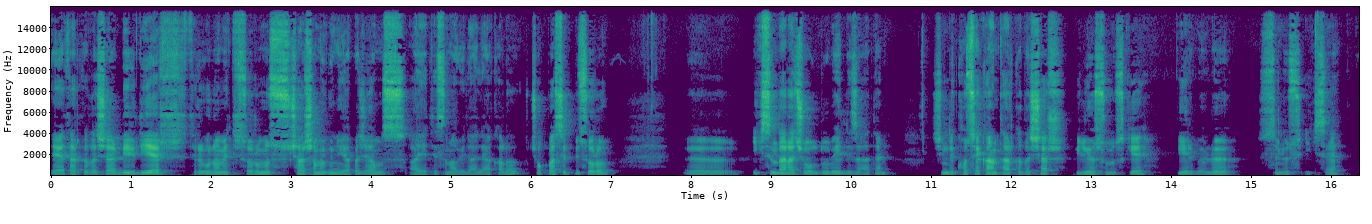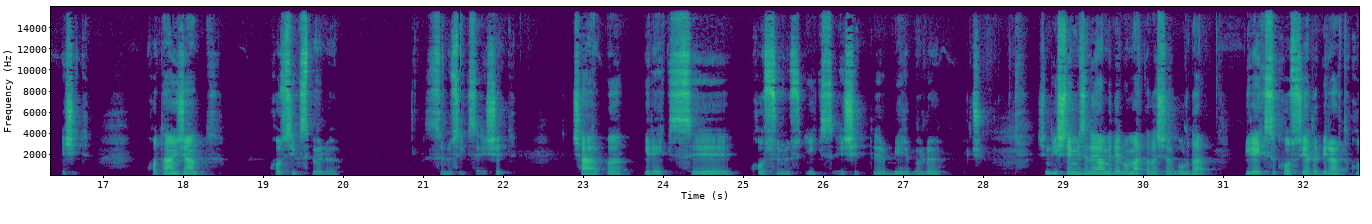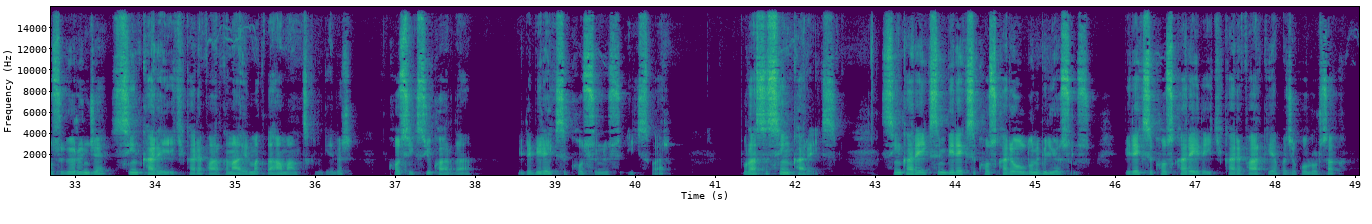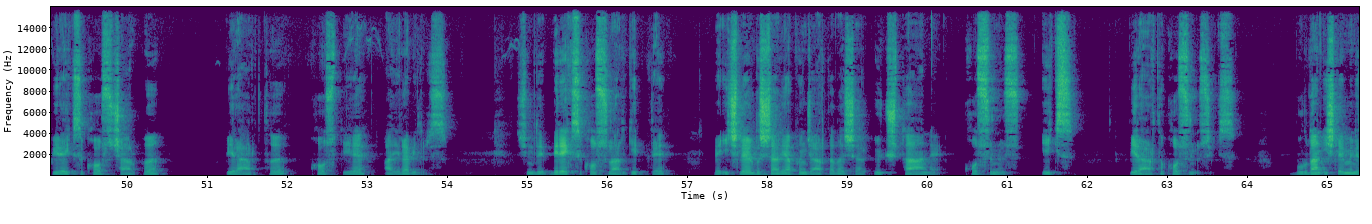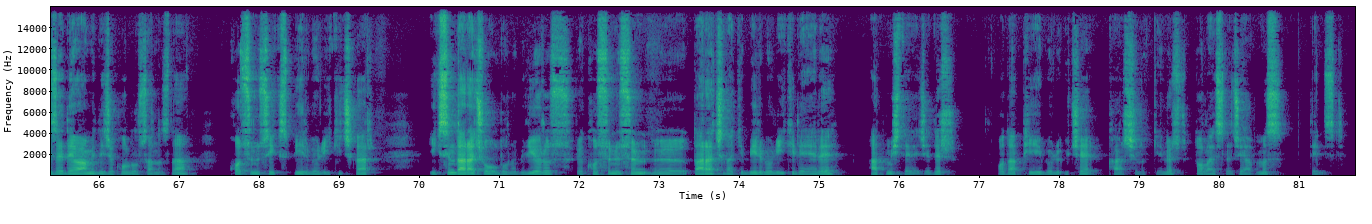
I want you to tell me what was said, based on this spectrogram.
Evet arkadaşlar bir diğer trigonometri sorumuz çarşamba günü yapacağımız AYT sınavı ile alakalı. Çok basit bir soru. Ee, x'in dar açı olduğu belli zaten. Şimdi kosekant arkadaşlar biliyorsunuz ki 1 bölü sinüs x'e eşit. Kotanjant cos x bölü sinüs x'e eşit. Çarpı 1 eksi kosinüs x eşittir 1 bölü Şimdi işlemimize devam edelim ama arkadaşlar burada 1 eksi kos ya da 1 artı kosu görünce sin kareyi 2 kare farkına ayırmak daha mantıklı gelir. Kos x yukarıda. Bir de 1 eksi kosinüs x var. Burası sin kare x. Sin kare x'in 1 eksi kos kare olduğunu biliyorsunuz. 1 eksi kos kareyi de 2 kare farkı yapacak olursak 1 eksi kos çarpı 1 artı kos diye ayırabiliriz. Şimdi 1 eksi koslar gitti. Ve içler dışlar yapınca arkadaşlar 3 tane kosinüs x 1 artı kosinüs x. Buradan işleminize devam edecek olursanız da kosinüs x 1 bölü 2 çıkar. x'in dar açı olduğunu biliyoruz ve kosinüsün e, dar açıdaki 1 bölü 2 değeri 60 derecedir. O da pi bölü 3'e karşılık gelir. Dolayısıyla cevabımız denizli.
